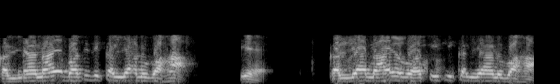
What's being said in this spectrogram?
कल्याणाय बहती थी कल्याण वहा, ये है। कल्याणाय बहती थी कल्याण वहा।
